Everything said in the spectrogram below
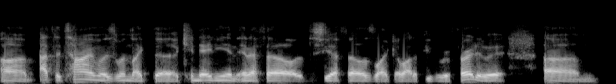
Um, at the time was when like the Canadian NFL, the CFL is like a lot of people refer to it. Um,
